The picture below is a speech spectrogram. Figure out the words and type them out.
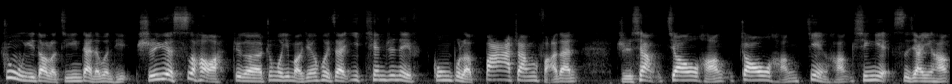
注意到了经营贷的问题。十一月四号啊，这个中国银保监会在一天之内公布了八张罚单，指向交行、招行、建行、兴业四家银行。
